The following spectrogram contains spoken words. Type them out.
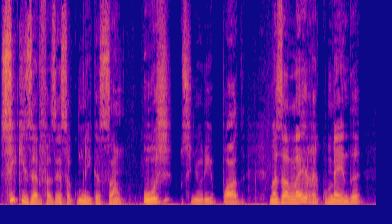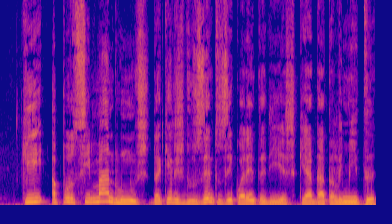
Se quiser fazer essa comunicação hoje, o senhorio pode. Mas a lei recomenda que, aproximando-nos daqueles 240 dias, que é a data limite,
